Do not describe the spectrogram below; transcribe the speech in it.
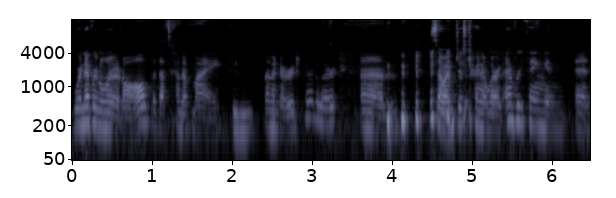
we're never going to learn it all, but that's kind of my, Mhm. I'm a nerd, nerd alert. Um, so I'm just trying to learn everything and, and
